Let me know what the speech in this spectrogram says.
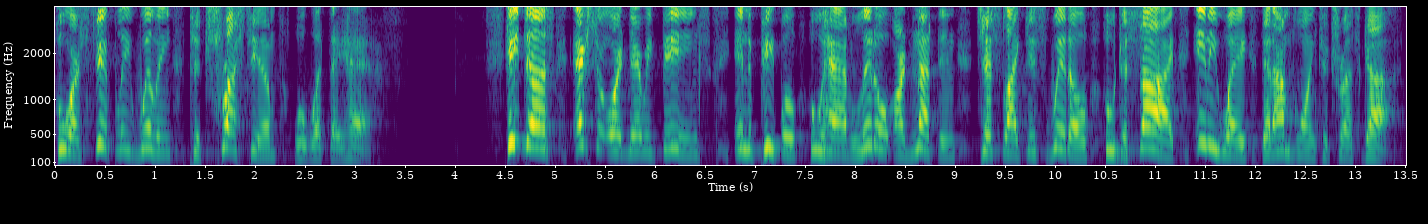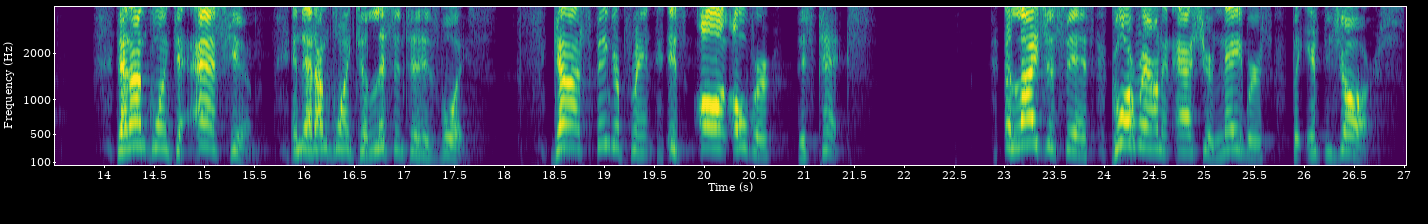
who are simply willing to trust Him with what they have. He does extraordinary things in the people who have little or nothing, just like this widow who decide anyway that I'm going to trust God, that I'm going to ask Him, and that I'm going to listen to His voice. God's fingerprint is all over this text. Elijah says, Go around and ask your neighbors for empty jars.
